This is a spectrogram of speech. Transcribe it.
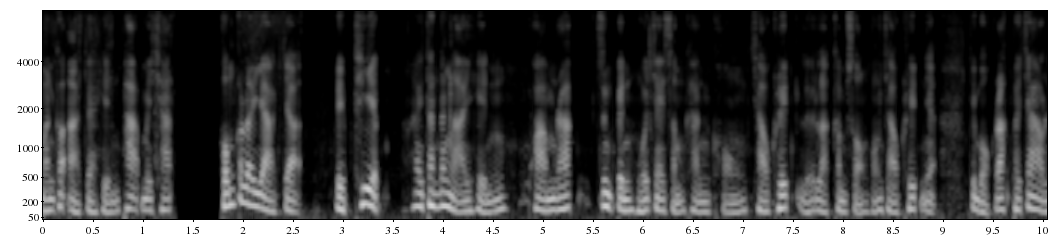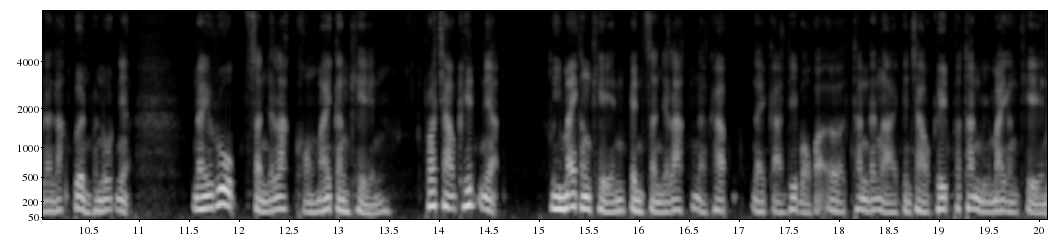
มันก็อาจจะเห็นภาพไม่ชัด ผมก็เลยอยากจะเปรียบเทียบให้ท่านทั้งหลายเห็นความรักซึ่งเป็นหัวใจสำคัญของชาวคริสต์หรือหลักคำสอนของชาวคริสต์เนี่ยที่บอกรักพระเจ้าและรักเพื่อนมนุษย์เนี่ยในรูปสัญลักษณ์ของไม้กางเขน ราะชาวคริสต์เนี่ยมีไม้กางเขนเป็นสัญลักษณ์นะครับ ในการที่บอกว่าเออท่านทั้งหลายเป็นชาวคริสต์เพราะท่านมีไม้กางเขน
